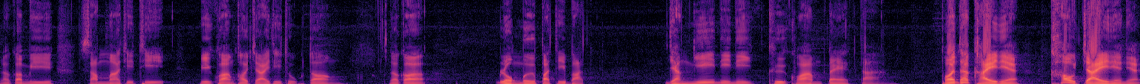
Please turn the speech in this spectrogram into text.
แล้วก็มีสัมมาทิฏฐิมีความเข้าใจที่ถูกต้อง แล้วก็ลงมือปฏิบัติ อย่างนี้นี่นี่คือความแตกต่าง เพราะฉะนั้นถ้าใครเนี่ยเข้าใจเนี่ยเนี่ย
